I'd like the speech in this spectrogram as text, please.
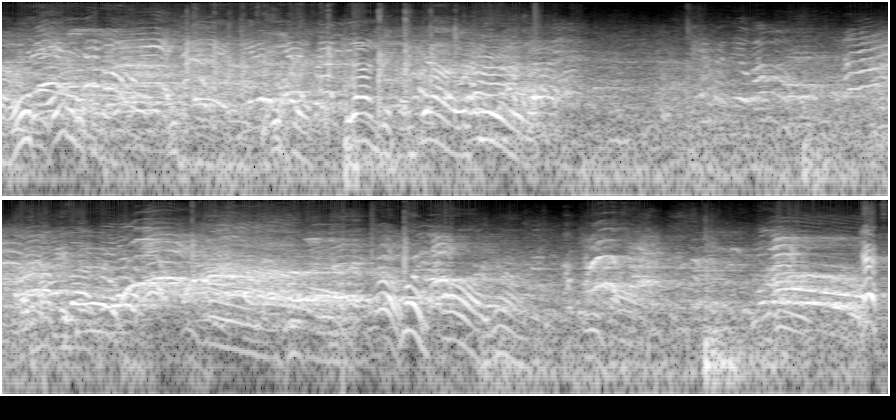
¿La ves? ¿Viste? Grande, Santiago, sí. Put him up, Pilar. ¡Gol! ¡Ay, no! Yes!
